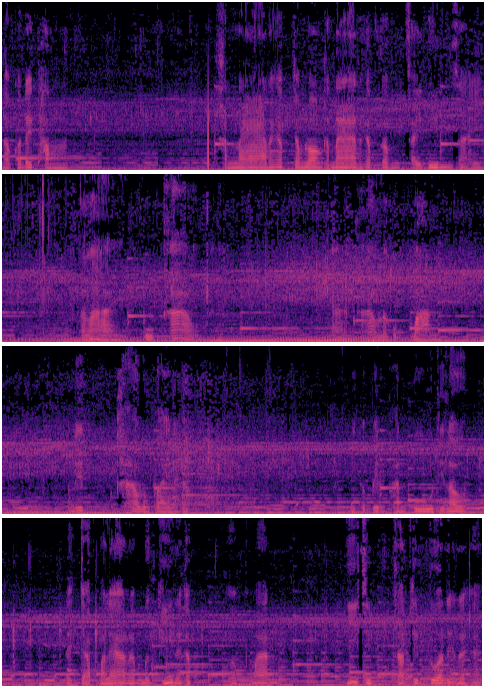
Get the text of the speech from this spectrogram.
เราก็ได้ทำคันนานะครับจำลองคันนานะครับ ก็ใส่ดินใส่สลายปลูกข้าวข้าวแล้วก็วางเมล็ดข้าวลงไปนะครับ นี่ก็เป็นพันปูที่เราได้จับมาแล้วนะเมื่อกี้นะครับ ประมาณ20-30ตัวนี่นะฮะ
